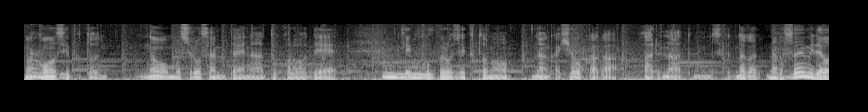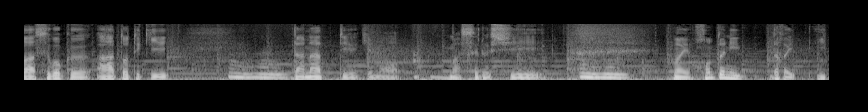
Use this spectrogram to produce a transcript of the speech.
まあ、コンセプトの面白さみたいなところで、結構プロジェクトのなんか評価があるなと思うんですけどなんかなんかそういう意味ではすごくアート的だなっていう気も、まあ、するし、まあ、本当にだから一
